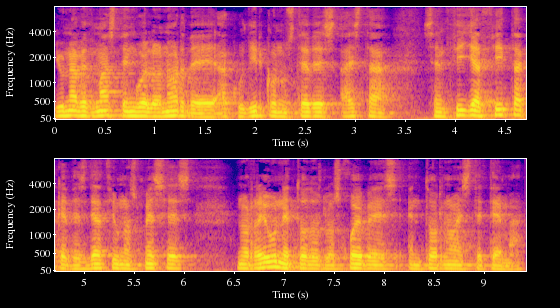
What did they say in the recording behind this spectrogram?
y una vez más tengo el honor de acudir con ustedes a esta sencilla cita que desde hace unos meses nos reúne todos los jueves en torno a este tema,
